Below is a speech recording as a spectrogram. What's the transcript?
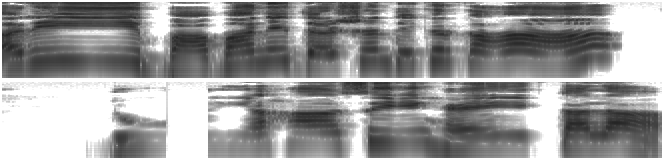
अरे, बाबा ने दर्शन देकर कहा, दूर यहाँ से है एक तालाब,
